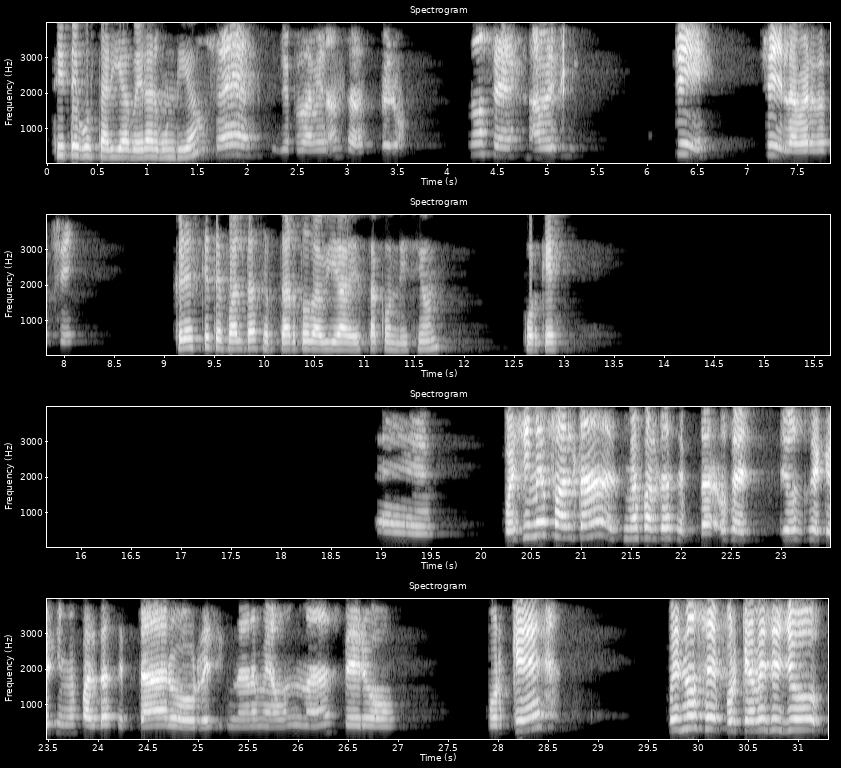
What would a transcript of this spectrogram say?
¿Sí te gustaría ver algún día? No sé, yo todavía no sé, pero no sé, a ver. Sí, sí, la verdad sí. ¿Crees que te falta aceptar todavía esta condición? ¿Por qué? Pues sí me falta, sí me falta aceptar, o sea, yo sé que sí me falta aceptar o resignarme aún más, pero ¿por qué? Pues no sé, porque a veces yo,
